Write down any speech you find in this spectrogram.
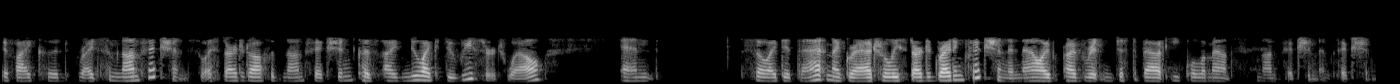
if I could write some nonfiction. So I started off with nonfiction because I knew I could do research well. And so I did that and I gradually started writing fiction and now I've, I've written just about equal amounts nonfiction and fiction.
